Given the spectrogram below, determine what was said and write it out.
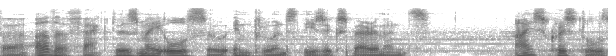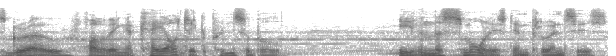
However, other factors may also influence these experiments. Ice crystals grow following a chaotic principle. Even the smallest influences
